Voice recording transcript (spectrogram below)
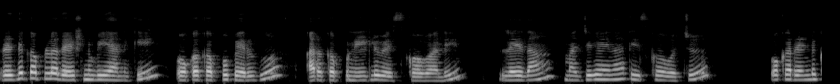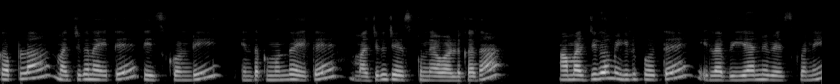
రెండు కప్పుల రేషన్ బియ్యానికి ఒక కప్పు పెరుగు అరకప్పు నీళ్ళు వేసుకోవాలి. లేదా మజ్జిగ అయినా తీసుకోవచ్చు. ఒక రెండు కప్పుల మజ్జిగనైతే తీసుకోండి. ఇంతకుముందు అయితే మజ్జిగ చేసుకునేవాళ్ళు కదా ఆ మజ్జిగ మిగిలిపోతే ఇలా బియ్యాన్ని వేసుకొని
